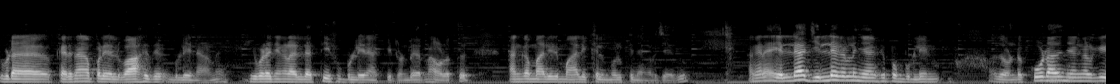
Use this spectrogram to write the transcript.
ഇവിടെ കരുനാഗപ്പള്ളിയിൽ വാഹിദ് ബുള്ളിയനാണ് ഇവിടെ ഞങ്ങൾ ലത്തീഫ് ബുള്ളിയനാക്കിയിട്ടുണ്ട് എറണാകുളത്ത്. അങ്കമാലിയിൽ മാലിക്കൽ മുൽക്ക് ഞങ്ങൾ ചെയ്തു. അങ്ങനെ എല്ലാ ജില്ലകളിലും ഞങ്ങൾക്ക് ഇപ്പം ബുള്ളിയൻ അതുണ്ട് കൂടാതെ ഞങ്ങൾക്ക്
